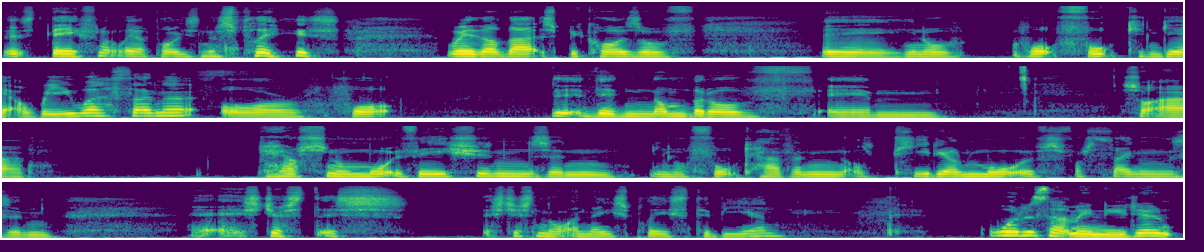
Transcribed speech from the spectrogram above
It's definitely a poisonous place. Whether that's because of, uh, you know, what folk can get away with in it, or what the, the number of um, sort of personal motivations and you know folk having ulterior motives for things, and it's just it's it's just not a nice place to be in. What does that mean? You don't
